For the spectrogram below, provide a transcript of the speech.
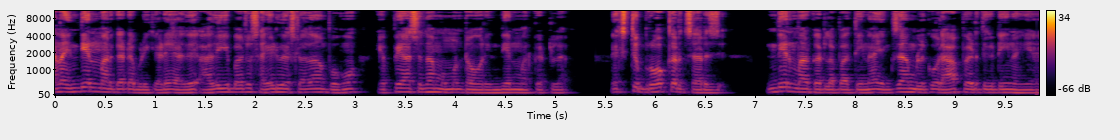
ஏன்னா இந்தியன் மார்க்கெட் அப்படி கிடையாது. அதிகபட்சம் சைட்வேஸில் தான் போகும். எப்பயாச்சும் தான் மொமெண்டம் வரும் இந்தியன் மார்க்கெட்டில் நெக்ஸ்ட் புரோக்கர் சார்ஜ் இந்தியன் மார்க்கெட்டில் பார்த்தீங்கன்னா எக்ஸாம்பிளுக்கு ஒரு ஆப் எடுத்துக்கிட்டிங்கன்னு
